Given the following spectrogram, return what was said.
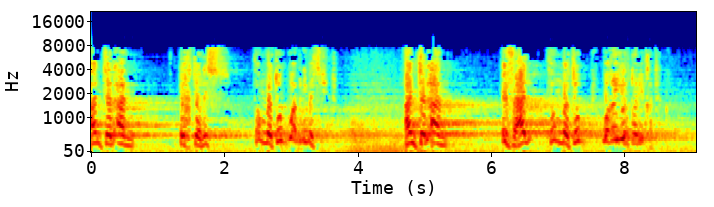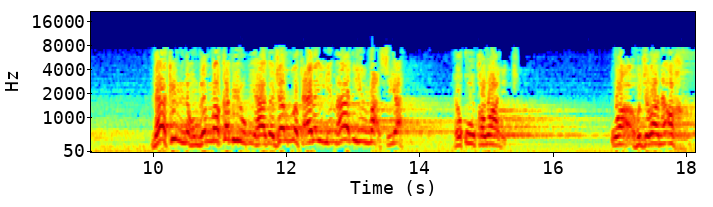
أنت الآن اختلس ثم تب وابني مسجد. أنت الآن افعل ثم تب وغير طريقتك. لكنهم لما قبلوا بهذا جرت عليهم هذه المعصية عقوق والد وهجران أخ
